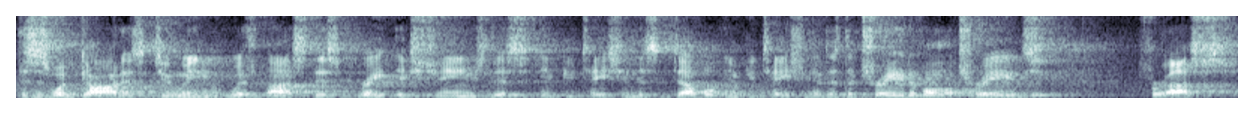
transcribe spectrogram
This is what God is doing with us this great exchange, this imputation, this double imputation. It is the trade of all trades for us.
